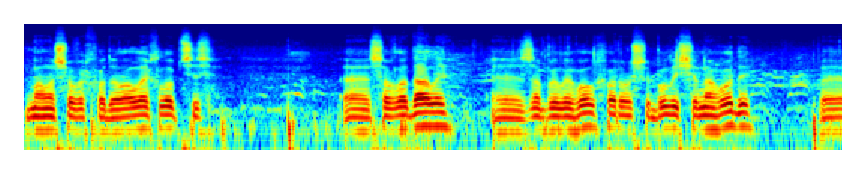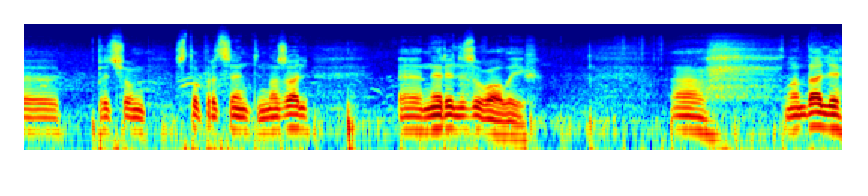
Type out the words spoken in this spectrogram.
мало що виходило. Але хлопці е, совладали, забили гол хороший, були ще нагоди, причому 100%, на жаль, не реалізували їх. Надалі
